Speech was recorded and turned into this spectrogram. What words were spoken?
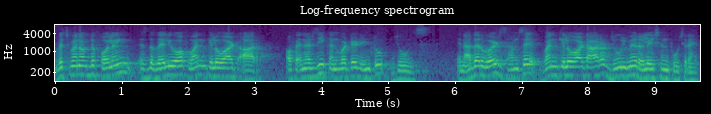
which one of the following is the value of one kilowatt hour of energy converted into joules in other words हमसे वन किलोवाट आर और जूल में रिलेशन पूछ रहे हैं।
